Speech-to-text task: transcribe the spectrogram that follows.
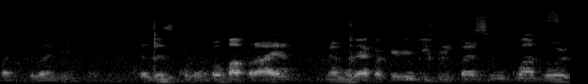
particular minha, às vezes, por exemplo, vou pra praia, minha mulher com aquele biquíni que parece um coador,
